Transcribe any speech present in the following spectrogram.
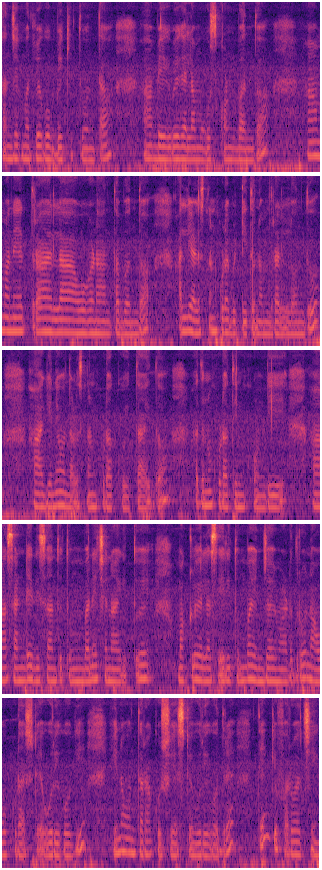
ಸಂಜೆಗೆ ಮದುವೆಗೆ ಹೋಗಬೇಕಿತ್ತು ಅಂತ ಬೇಗ ಬೇಗ ಎಲ್ಲ ಮುಗಿಸ್ಕೊಂಡು ಬಂದು. ಮನೆ ಹತ್ರ ಎಲ್ಲ ಹೋಗೋಣ ಅಂತ ಬಂದು. ಅಲ್ಲಿ ಅಳಸ್ನಣ್ಣು ಕೂಡ ಬಿಟ್ಟಿತ್ತು ನಮ್ಮದ್ರಲ್ಲೊಂದು ಹಾಗೆಯೇ ಒಂದು ಅಳಸ್ನಣ್ಣು ಕೂಡ ಕೊಯ್ತಾ ಇದ್ದು. ಅದನ್ನು ಕೂಡ ತಿನ್ಕೊಂಡು. ಸಂಡೇ ದಿವಸ ಅಂತೂ ತುಂಬಾ ಚೆನ್ನಾಗಿತ್ತು. ಮಕ್ಕಳು ಎಲ್ಲ ಸೇರಿ ತುಂಬ ಎಂಜಾಯ್ ಮಾಡಿದ್ರು. ನಾವು ಕೂಡ ಅಷ್ಟೇ ಊರಿಗೆ ಹೋಗಿ ಏನೋ ಒಂಥರ ಖುಷಿ ಅಷ್ಟೇ ಊರಿಗೆ ಹೋದರೆ. ಥ್ಯಾಂಕ್ ಯು ಫಾರ್ ವಾಚಿಂಗ್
